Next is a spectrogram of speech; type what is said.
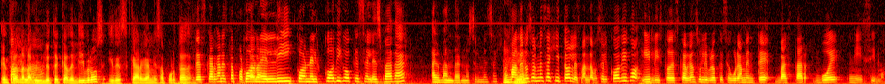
entran a la biblioteca de libros y descargan esa portada. Descargan esta portada. Con el link, con el código que se les va a dar al mandarnos el mensaje. Mándenos el mensajito, les mandamos el código y listo, descargan su libro que seguramente va a estar buenísimo.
